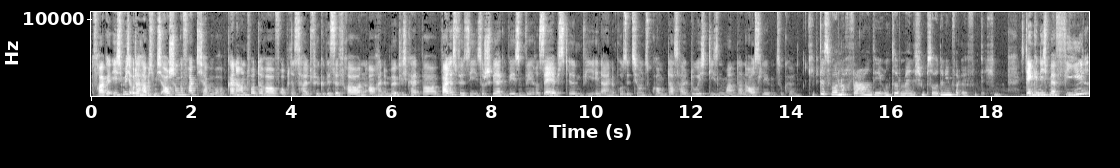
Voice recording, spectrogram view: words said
frage ich mich oder habe ich mich auch schon gefragt, ich habe überhaupt keine Antwort darauf, ob das halt für gewisse Frauen auch eine Möglichkeit war, weil es für sie so schwer gewesen wäre, selbst irgendwie in eine Position zu kommen, das halt durch diesen Mann dann ausleben zu können. Gibt es wohl noch Frauen, die unter männlichem Pseudonym veröffentlichen? Ich denke nicht mehr viel.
